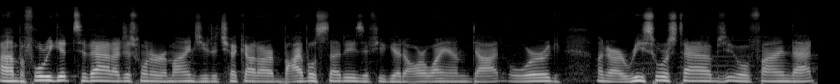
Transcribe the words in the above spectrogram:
Um, before we get to that, I just want to remind you to check out our Bible studies. If you go to rym.org, under our resource tabs, you will find that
